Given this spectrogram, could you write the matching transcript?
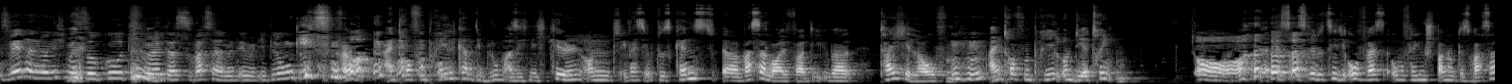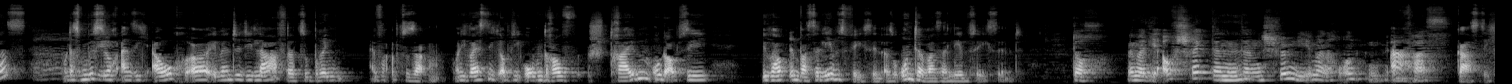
Es wäre dann nur nicht mehr so gut für das Wasser, mit dem wir die Blumen gießen wollen. Ein Tropfen Pril kann die Blumen an sich nicht killen. Und ich weiß nicht, ob du es kennst, äh, Wasserläufer, die über Teiche laufen. Mhm. Ein Tropfen Pril und die ertrinken. Oh. es, es reduziert die Oberflächenspannung des Wassers. Und das müsste doch an sich auch äh, eventuell die Larve dazu bringen, einfach abzusacken. Und ich weiß nicht, ob die oben drauf streiben oder ob sie überhaupt im Wasser lebensfähig sind, also unter Wasser lebensfähig sind. Doch. Wenn man die aufschreckt, dann, mhm. dann schwimmen die immer nach unten im ah, Fass. Garstig.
